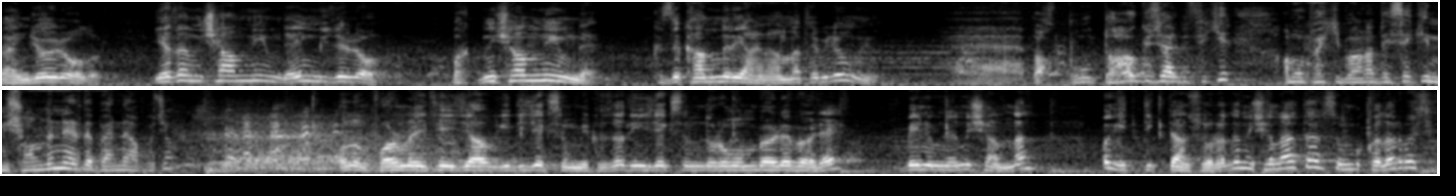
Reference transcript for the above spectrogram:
Bence öyle olur. Ya da nişanlıyım de en güzeli o. Bak nişanlıyım de. Kızı kandır yani anlatabiliyor muyum? Bak bu daha güzel bir fikir. Ama peki bana dese ki nişanlı nerede ben ne yapacağım? Oğlum formalite icabı gideceksin bir kıza diyeceksin durumum böyle böyle. Benimle nişanlan. O gittikten sonra da nişana atarsın bu kadar basit.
